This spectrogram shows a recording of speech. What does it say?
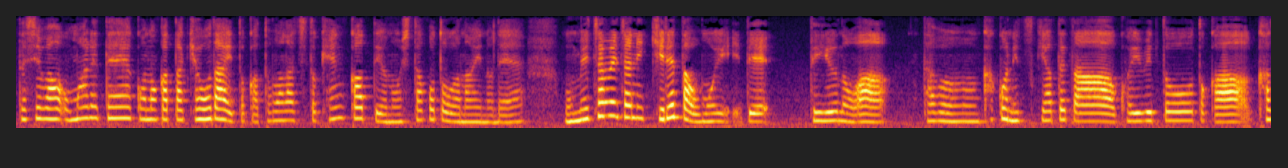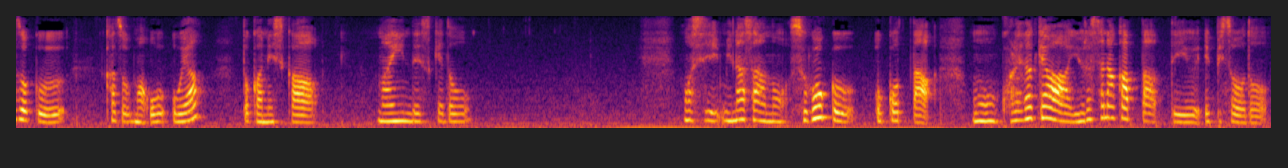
私は生まれてこの方兄弟とか友達と喧嘩っていうのをしたことがないのでもうめちゃめちゃに切れた思い出っていうのは多分過去に付き合ってた恋人とか家族家族まあ親とかにしかないんですけどもし皆さんのすごく怒ったもうこれだけは許せなかったっていうエピソード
